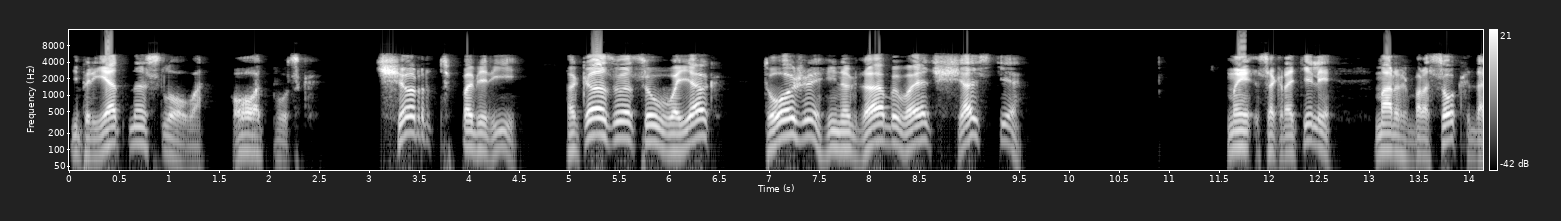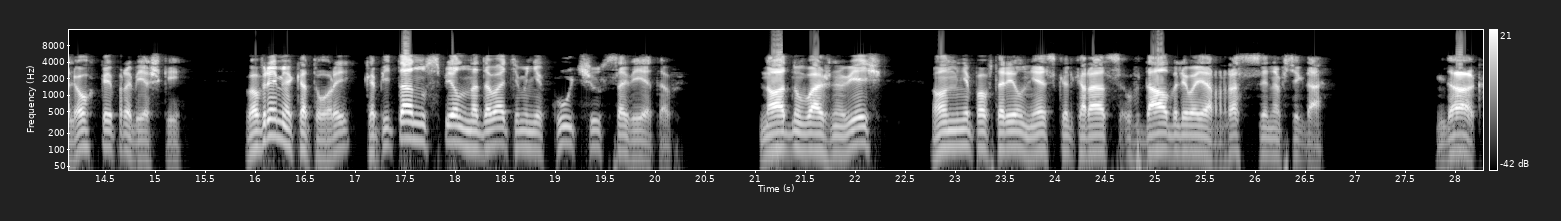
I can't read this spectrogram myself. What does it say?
и приятное слово «отпуск». Черт побери! Оказывается, у вояк тоже иногда бывает счастье. Мы сократили марш-бросок до легкой пробежки, во время которой капитан успел надавать мне кучу советов. Но одну важную вещь он мне повторил несколько раз, вдалбливая раз и навсегда. «Док,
